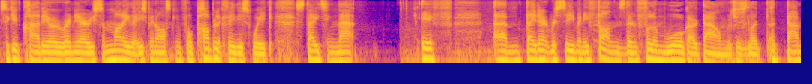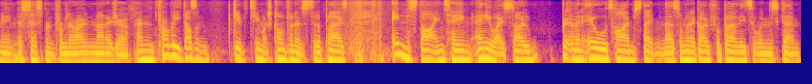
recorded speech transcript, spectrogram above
to give Claudio Ranieri some money that he's been asking for publicly this week stating that if um, they don't receive any funds, then Fulham will go down, which is like a damning assessment from their own manager, and probably doesn't give too much confidence to the players in the starting team anyway. So bit of an ill-timed statement there, so I'm going to go for Burnley to win this game.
